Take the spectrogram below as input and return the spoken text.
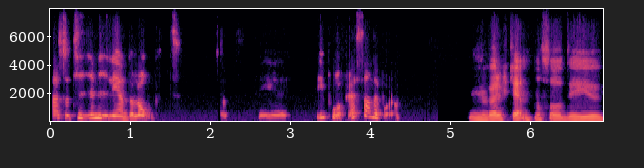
Alltså 10 mil är ändå långt. Så det, det är påfrestande på dem. Mm, verkligen. Alltså, det är ju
